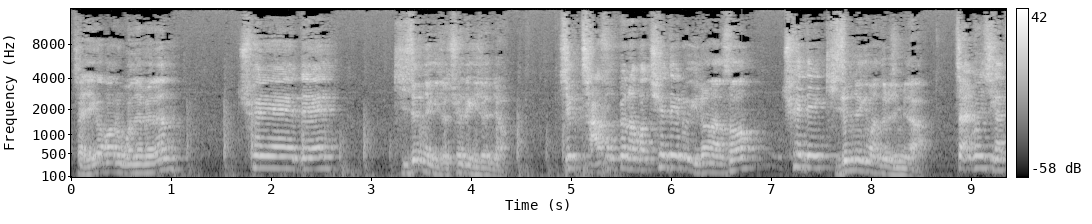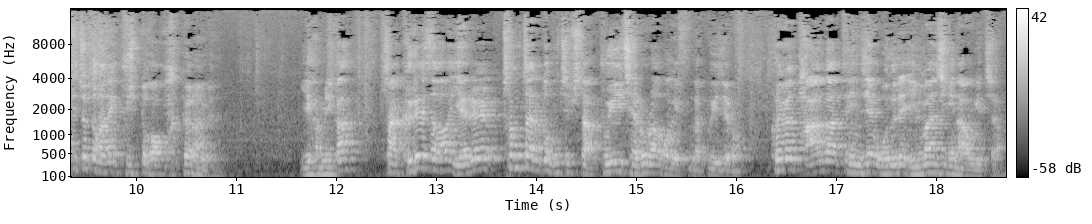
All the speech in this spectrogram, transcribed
자, 얘가 바로 뭐냐면은 최대 기전력이죠. 최대 기전력. 즉 자속 변화가 최대로 일어나서 최대 기전력이 만들어집니다. 짧은 시간 t초 동안에 90도가 확 변하면 이해갑니까? 자, 그래서 얘를 첨자를 또 붙입시다. V0라고 하겠습니다. V0. 그러면 다음과 같은 이제 오늘의 일반식이 나오겠죠.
